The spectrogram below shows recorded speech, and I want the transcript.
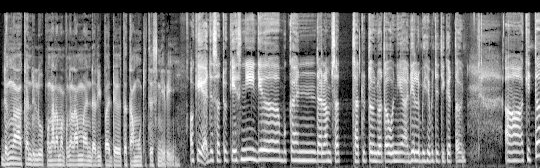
dengarkan dulu pengalaman-pengalaman daripada tetamu kita sendiri. Okey, ada satu kes ni dia bukan dalam satu, tahun dua tahun ni Dia lebih daripada tiga tahun. Uh, Kita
